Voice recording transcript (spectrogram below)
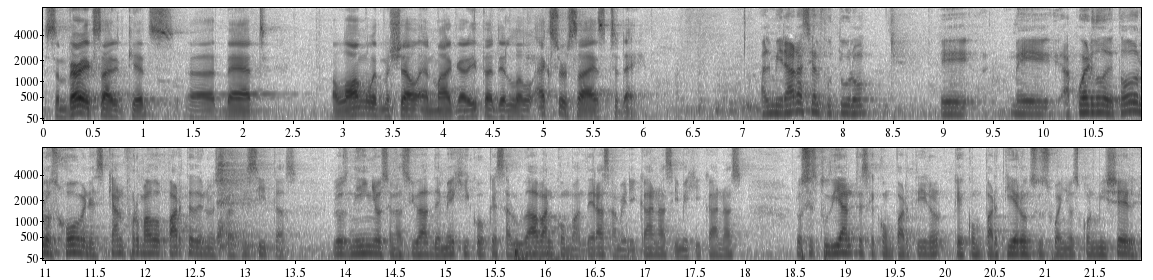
some very excited kids uh, that, along with Michelle and Margarita, did a little exercise today. Al mirar hacia el futuro, eh, me acuerdo de todos los jóvenes que han formado parte de nuestras visitas, los niños en la Ciudad de México que saludaban con banderas americanas y mexicanas, los estudiantes que compartieron, que compartieron sus sueños con Michelle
